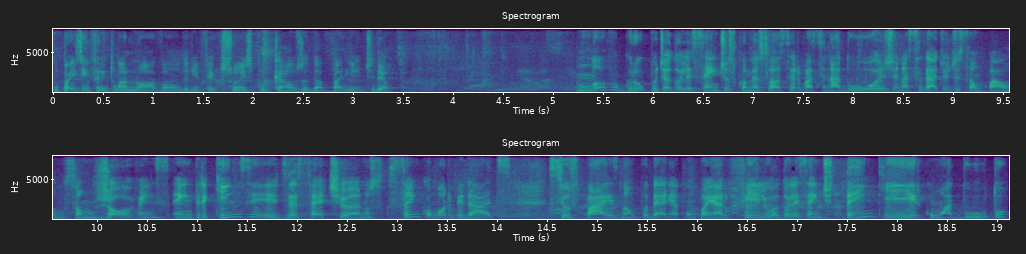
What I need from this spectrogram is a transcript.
O país enfrenta uma nova onda de infecções por causa da variante Delta. Um novo grupo de adolescentes começou a ser vacinado hoje na cidade de São Paulo. São jovens entre 15 e 17 anos sem comorbidades. Se os pais não puderem acompanhar o filho, o adolescente tem que ir com o adulto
